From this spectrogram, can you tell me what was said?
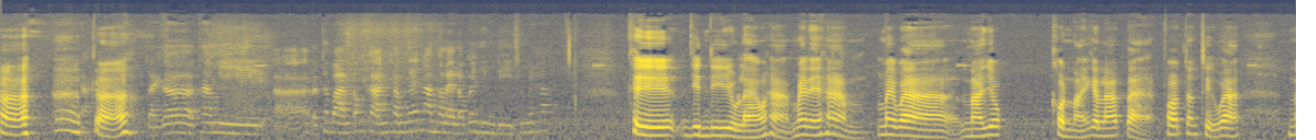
อ่าค่ะแต่ก็ถ้ามีเอ่อรัฐบาลต้องการคำแนะนำอะไรเราก็ยินดีใช่ไหมคะคือยินดีอยู่แล้วฮะไม่ได้ห้ามไม่ว่านายกคนไหนกันแล้ว แต่เพราะท่านถือว่าณ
